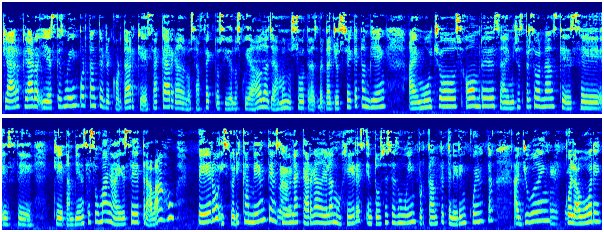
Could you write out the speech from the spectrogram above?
Claro, claro, y es que es muy importante recordar que esa carga de los afectos y de los cuidados la llevamos nosotras, ¿verdad? Yo sé que también hay muchos hombres, hay muchas personas que se, este, que también se suman a ese trabajo, pero históricamente ha sido una carga de las mujeres, entonces es muy importante tener en cuenta, ayuden, colaboren,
